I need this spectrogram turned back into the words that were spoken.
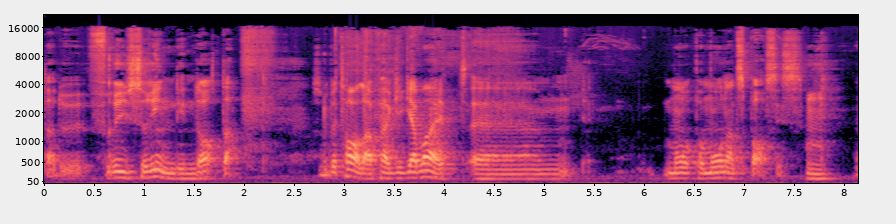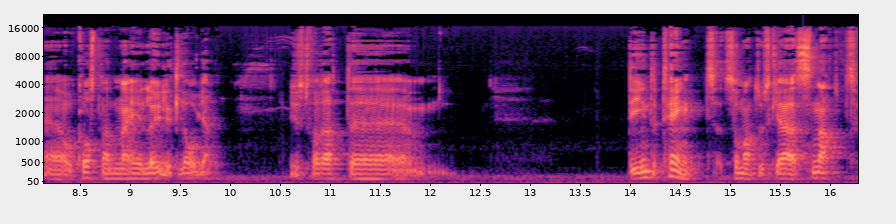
där du fryser in din data. Så du betalar per gigabyte eh, på månadsbasis. Eh, och kostnaderna är löjligt låga. Just för att eh, det är inte tänkt som att du ska snabbt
